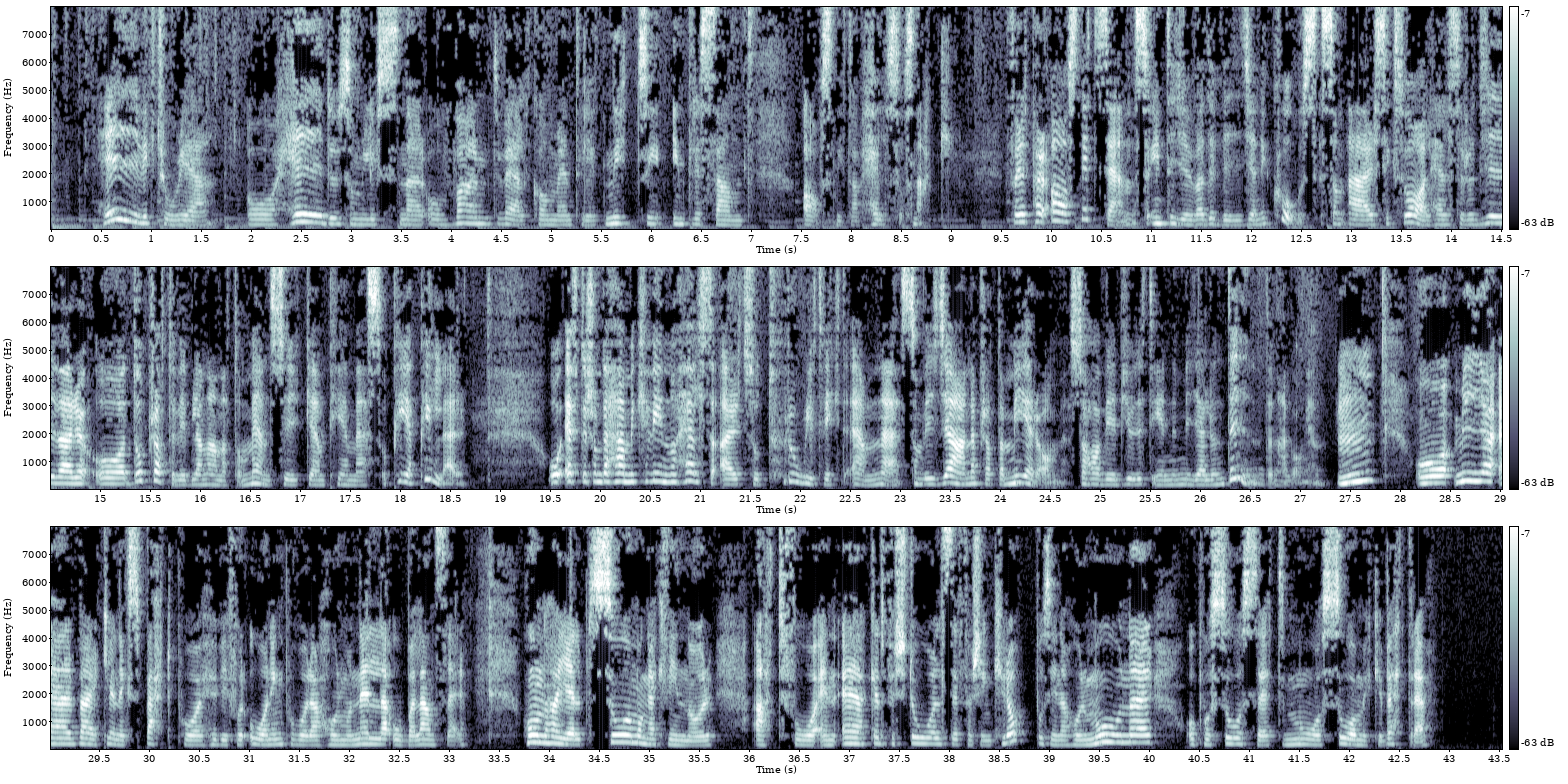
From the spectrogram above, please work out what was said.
Hej Victoria! Och hej du som lyssnar och varmt välkommen till ett nytt intressant avsnitt av Hälsosnack. För ett par avsnitt sen så intervjuade vi Jenny Kos som är sexualhälsorådgivare och då pratade vi bland annat om menscykeln, PMS och p-piller. Och eftersom det här med kvinnohälsa är ett så otroligt viktigt ämne som vi gärna pratar mer om så har vi bjudit in Mia Lundin den här gången. Mm. Och Mia är verkligen expert på hur vi får ordning på våra hormonella obalanser. Hon har hjälpt så många kvinnor att få en ökad förståelse för sin kropp och sina hormoner och på så sätt må så mycket bättre.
